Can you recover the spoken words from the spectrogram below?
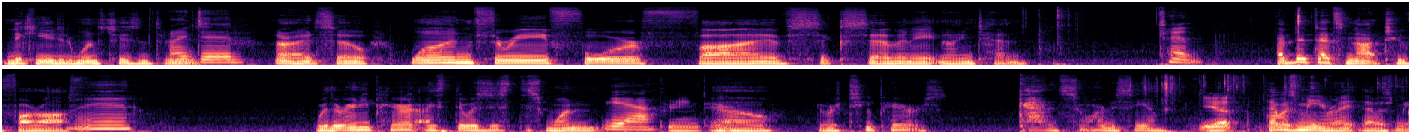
Nikki, you did ones, twos, and threes? I did. All right, so one, three, four, five, six, seven, eight, nine, ten. Ten. I bet that's not too far off. Eh. Were there any pairs? I, there was just this one. Yeah. Green pair. No, there were two pairs. God, it's so hard to see them. Yep. That was me, right? That was me.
